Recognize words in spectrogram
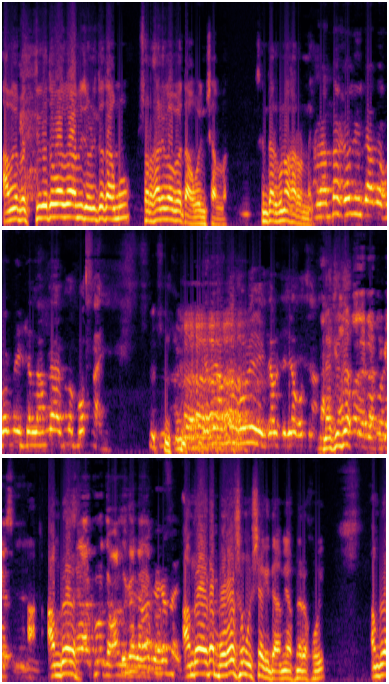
আমি ব্যক্তিগতভাবে আমি জড়িত থাকব সরকারিভাবে থাকব ইনশাল্লাহ চিন্তার কোনো কারণ নাই। না। না কিন্তু আমরা একটা বড় সমস্যা কিনা আমি আপনারা কই আমরা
